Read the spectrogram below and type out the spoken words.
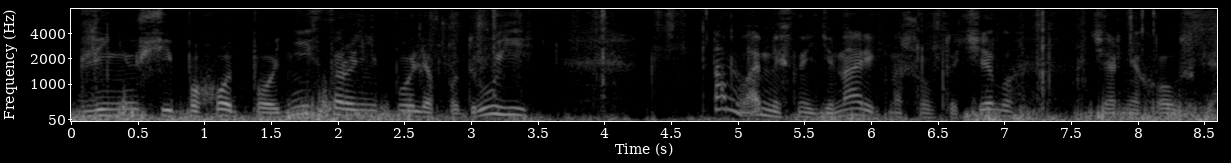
Длиннющий поход по одній стороні поля, по другій. Там ламісний динарік знайшов точило черняховське.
